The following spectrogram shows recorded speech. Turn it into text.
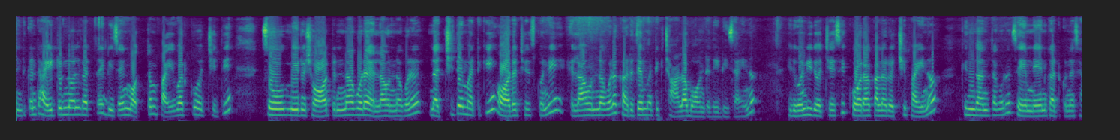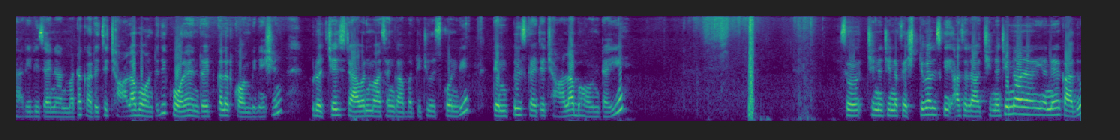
ఎందుకంటే హైట్ ఉన్న వాళ్ళకి అయితే డిజైన్ మొత్తం పై వరకు వచ్చింది. సో మీరు షార్ట్ ఉన్నా కూడా ఎలా ఉన్నా కూడా నచ్చితే మటుకి ఆర్డర్ చేసుకోండి ఎలా ఉన్నా కూడా కడితే మటుకి చాలా బాగుంటుంది ఈ డిజైన్. ఇదిగోండి ఇది వచ్చేసి కోరా కలర్ వచ్చి పైన కింద అంతా కూడా సేమ్ నేను కట్టుకున్న శారీ డిజైన్ అనమాట కడితే చాలా బాగుంటుంది kora and red colour combination. ఇప్పుడు వచ్చేసి శ్రావణ మాసం కాబట్టి చూసుకోండి టెంపుల్స్కి అయితే చాలా బాగుంటాయి. సో చిన్న చిన్న ఫెస్టివల్స్కి అసలు చిన్న చిన్న అనే కాదు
